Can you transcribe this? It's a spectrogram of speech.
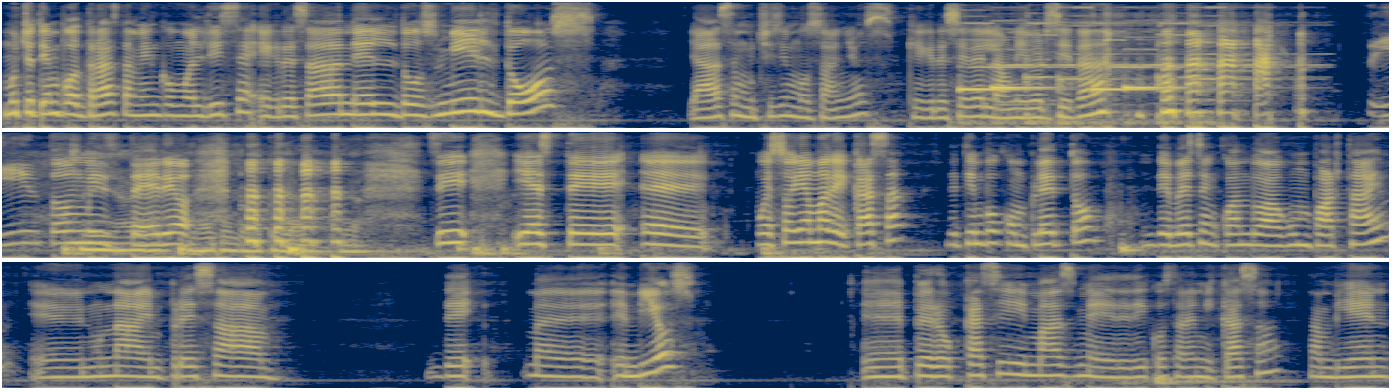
mucho tiempo atrás, también como él dice, egresada en el 2002. Ya hace muchísimos años que egresé de la universidad. sí, todo un sí, misterio. Ya, ya, un rato, sí, y este, eh, pues soy ama de casa de tiempo completo. De vez en cuando hago un part-time en una empresa de eh, envíos, eh, pero casi más me dedico a estar en mi casa. También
